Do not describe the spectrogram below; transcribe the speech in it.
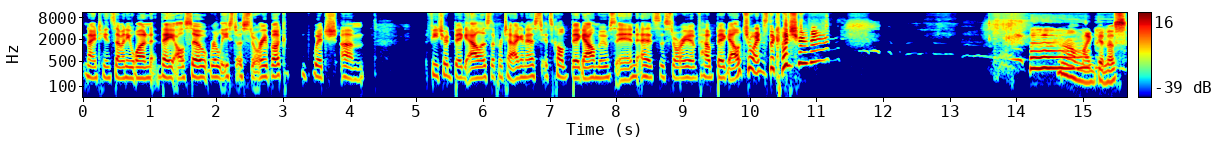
1971, they also released a storybook which um featured Big Al as the protagonist. It's called Big Al Moves In, and it's the story of how Big Al joins the Country Bear. Oh my goodness.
